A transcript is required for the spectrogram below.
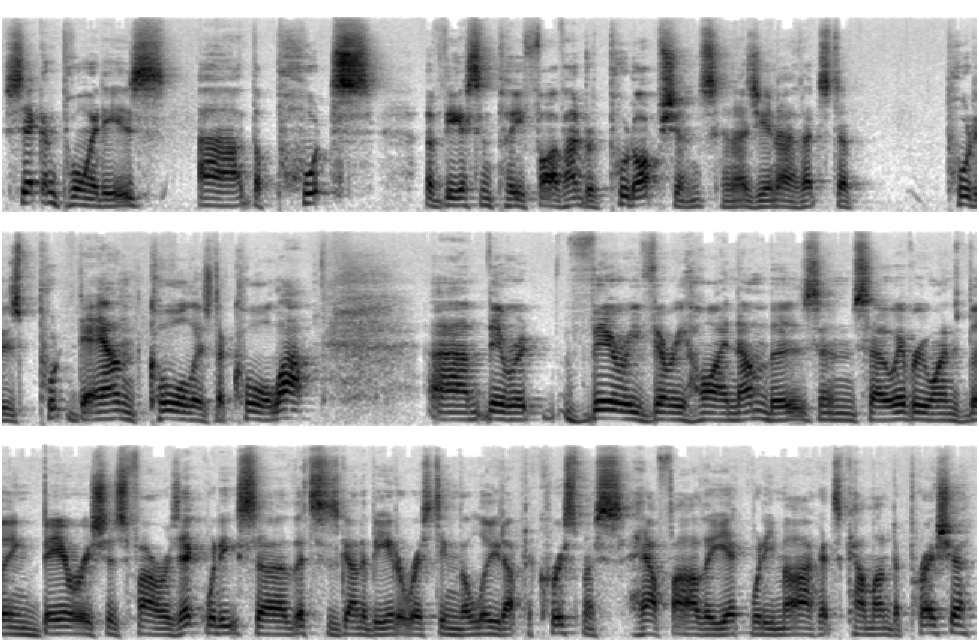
Second point is uh, the puts of the S&P 500 put options, and as you know, that's to put is put down, call is to call up. Um, they're at very, very high numbers, and so everyone's being bearish as far as equity. So this is going to be interesting the lead up to Christmas, how far the equity markets come under pressure.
